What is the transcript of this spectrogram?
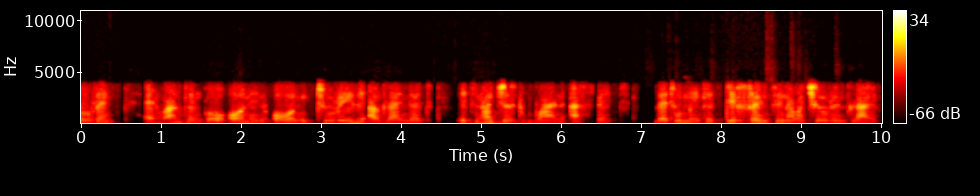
children? And one can go on and on to really outline that it's not just one aspect that will mm-hmm. make a difference in our children's lives.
